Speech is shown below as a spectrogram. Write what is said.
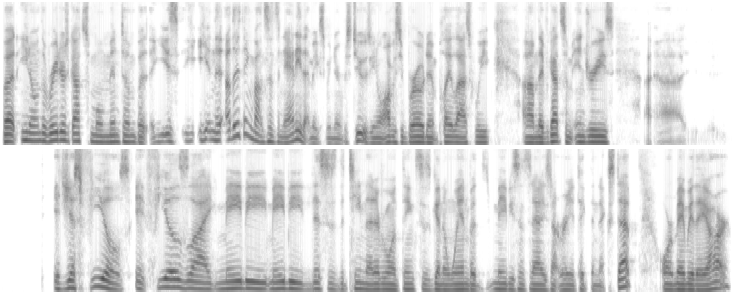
But you know the Raiders got some momentum. But he's, he, and the other thing about Cincinnati that makes me nervous too is you know obviously Burrow didn't play last week. Um, they've got some injuries. Uh, it just feels it feels like maybe maybe this is the team that everyone thinks is going to win, but maybe Cincinnati's not ready to take the next step, or maybe they are.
